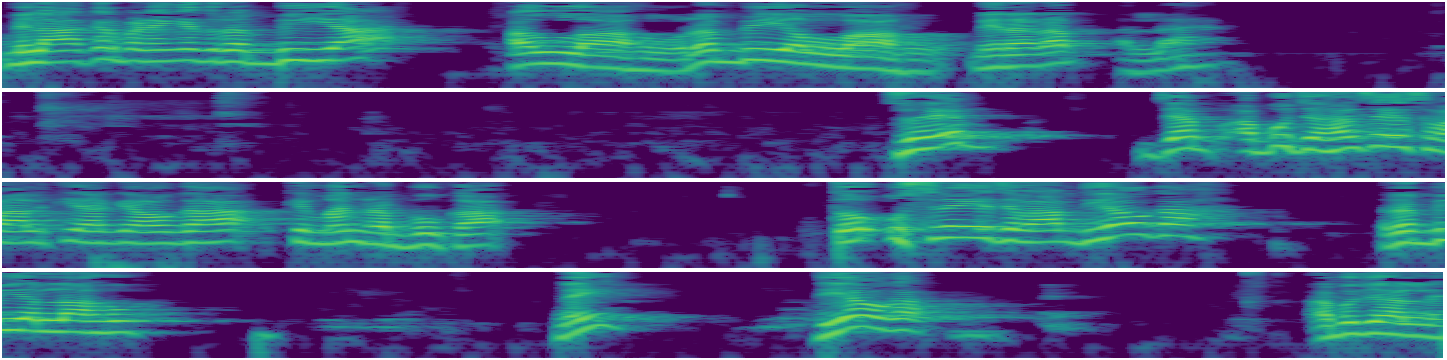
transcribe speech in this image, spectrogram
ملا کر پڑھیں گے تو ربی یا اللہ ربی اللہ میرا رب اللہ ہے۔ زہیب، جب ابو جہل سے یہ سوال کیا گیا ہوگا کہ من ربو کا، تو اس نے یہ جواب دیا ہوگا، ربی اللہ۔ نہیں، دیا ہوگا۔ ابو جہل نے۔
